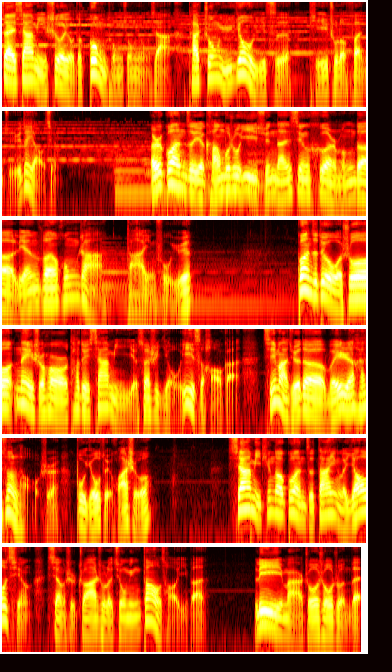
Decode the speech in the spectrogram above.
在虾米舍友的共同怂恿下，他终于又一次提出了饭局的邀请。而罐子也扛不住一群男性荷尔蒙的连番轰炸，答应赴约。罐子对我说：“那时候他对虾米也算是有一丝好感，起码觉得为人还算老实，不油嘴滑舌。”虾米听到罐子答应了邀请，像是抓住了救命稻草一般，立马着手准备。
